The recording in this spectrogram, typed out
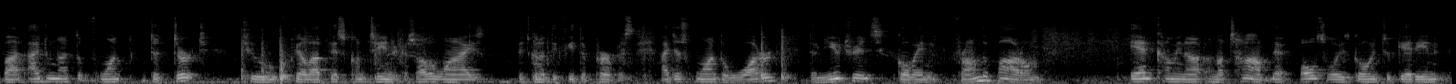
but I do not want the dirt to fill up this container because otherwise it's going to defeat the purpose. I just want the water, the nutrients going from the bottom and coming out on the top that also is going to get in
